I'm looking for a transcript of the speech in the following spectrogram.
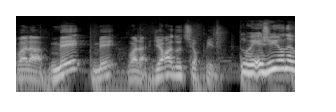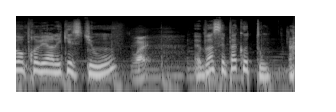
Voilà. Mais, mais voilà, il y aura d'autres surprises. Oui, j'ai eu en avant-première les questions. Ouais. Eh ben, c'est pas coton.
